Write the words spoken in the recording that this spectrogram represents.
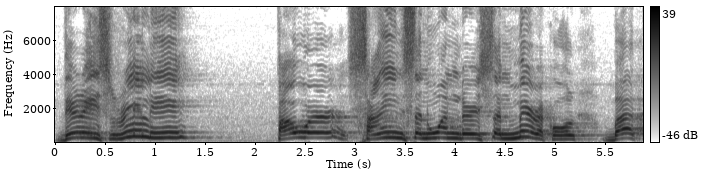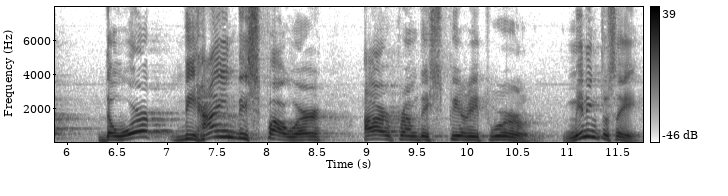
There is really power, signs and wonders and miracle, but the work behind this power are from the spirit world. Meaning to say,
